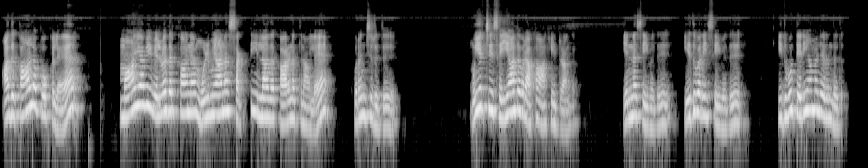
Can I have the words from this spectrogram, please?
அது காலப்போக்கில் மாயாவை வெல்வதற்கான முழுமையான சக்தி இல்லாத காரணத்தினால குறைஞ்சிருது. முயற்சி செய்யாதவராக ஆகிடுறாங்க. என்ன செய்வது? எதுவரை செய்வது? இதுவும் தெரியாமல் இருந்தது.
